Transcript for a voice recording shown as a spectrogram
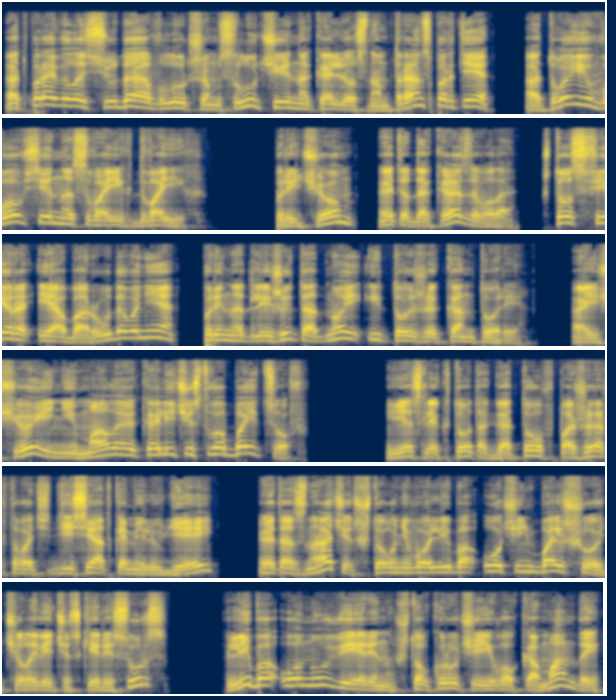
отправилась сюда в лучшем случае на колесном транспорте, а то и вовсе на своих двоих. Причем это доказывало, что сфера и оборудование принадлежит одной и той же конторе а еще и немалое количество бойцов. Если кто-то готов пожертвовать десятками людей, это значит, что у него либо очень большой человеческий ресурс, либо он уверен, что круче его команды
